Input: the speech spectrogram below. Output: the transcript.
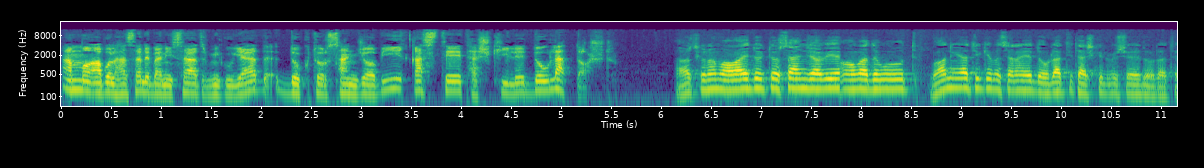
اما ابوالحسن بنی صدر می‌گوید دکتر سنجابی قصد تشکیل دولت داشت. ارز کنم آقای دکتر سنجابی آمده بود با نیتی که مثلا یه دولتی تشکیل بشه دولت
